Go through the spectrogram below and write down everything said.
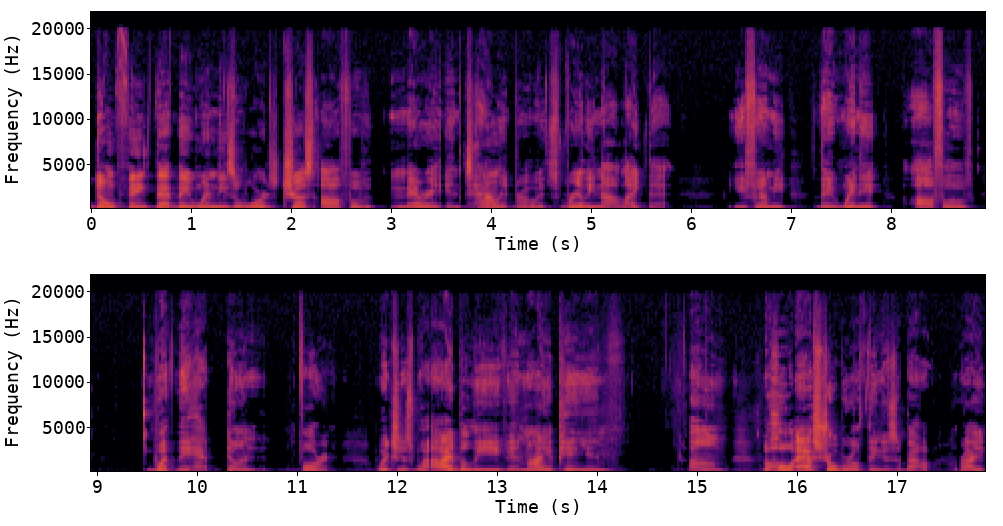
Don't think that they win these awards just off of merit and talent, bro. It's really not like that. You feel me? They win it off of what they have done for it, which is what I believe, in my opinion, um, the whole Astroworld thing is about, right?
